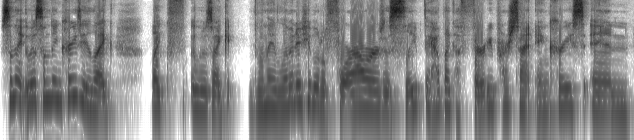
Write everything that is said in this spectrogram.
Something it was something crazy. Like like it was like when they limited people to four hours of sleep, they had like a 30% increase in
